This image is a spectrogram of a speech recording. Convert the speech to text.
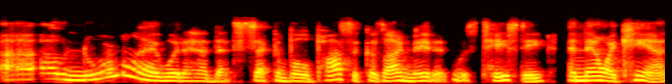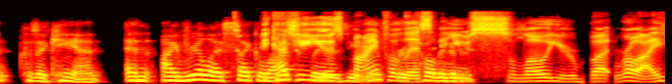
oh, normally I would have had that second bowl of pasta because I made it. It was tasty. And now I can't because I can't. And I realized psychologically because you use mindfulness totally and you slow your butt roll. I,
